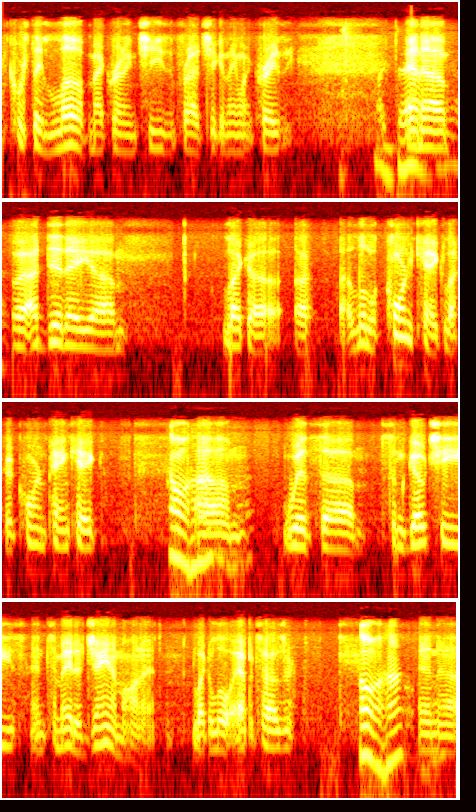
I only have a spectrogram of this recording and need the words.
of course, they love macaroni and cheese and fried chicken. They went crazy. I bet. And um, but I did a um, like a, a a little corn cake, like a corn pancake, oh, huh. um, with um, some goat cheese and tomato jam on it, like a little appetizer. oh, Uh-huh. And uh,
